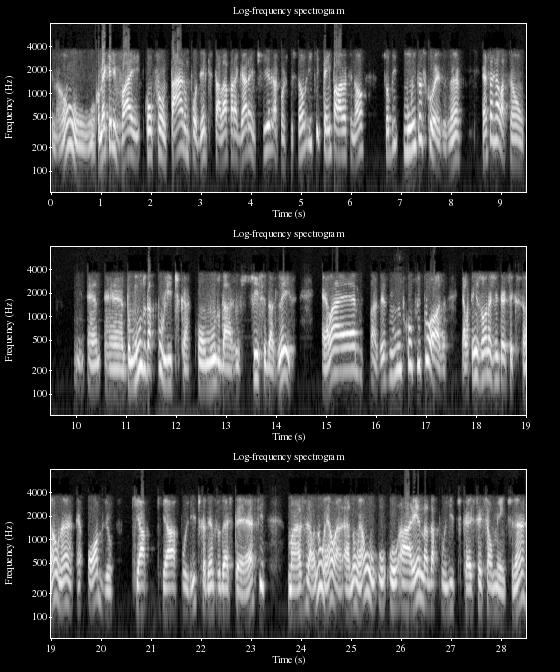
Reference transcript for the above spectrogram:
Senão, como é que ele vai confrontar um poder que está lá para garantir a Constituição e que tem palavra final sobre muitas coisas, né? Essa relação é, é, do mundo da política com o mundo da justiça e das leis, ela é, às vezes, muito conflituosa. Ela tem zonas de intersecção, né? É óbvio que a, que a política dentro do STF mas ela não é, ela não é o, o, a arena da política essencialmente, né?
